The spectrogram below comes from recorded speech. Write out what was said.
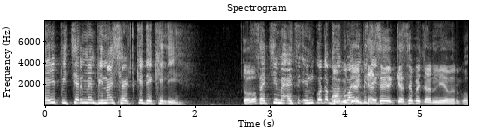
कई पिक्चर में बिना शर्ट के देखे लिए। तो? सच्ची में ऐसे इनको तो तो भगवान तो भी कैसे कैसे पहचान लिया मेरे को?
